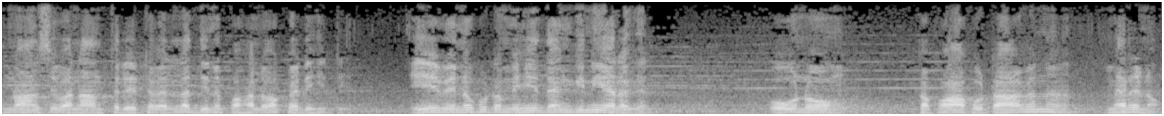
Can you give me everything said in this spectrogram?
උන්වහන්සේ වනාන්තරයට වැල්ලා දින 15ක් වැඩ හිටියා. ඒ වෙනකොට මෙහි දැන් ගිනි අරගෙන ඕනෝන් කපා කොටාගෙන මැරෙනවා.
